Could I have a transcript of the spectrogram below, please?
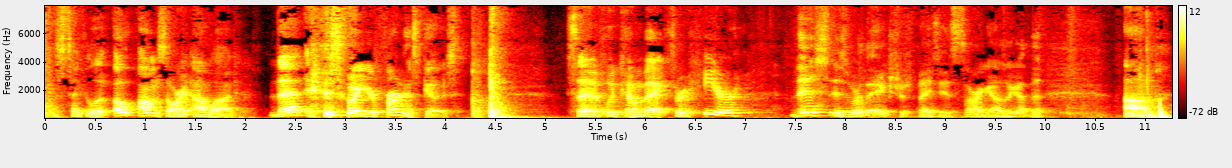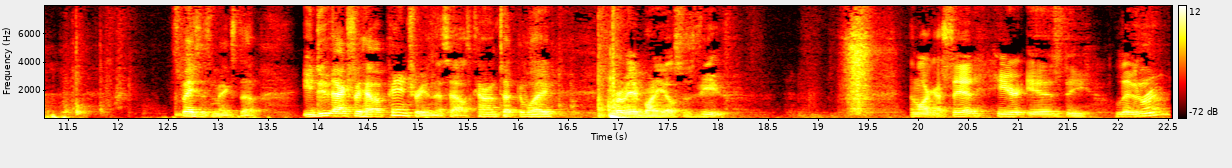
Let's take a look. Oh, I'm sorry, I lied that is where your furnace goes. So if we come back through here, this is where the extra space is. Sorry guys, I got the um, spaces mixed up. You do actually have a pantry in this house, kind of tucked away from everybody else's view. And like I said, here is the living room.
